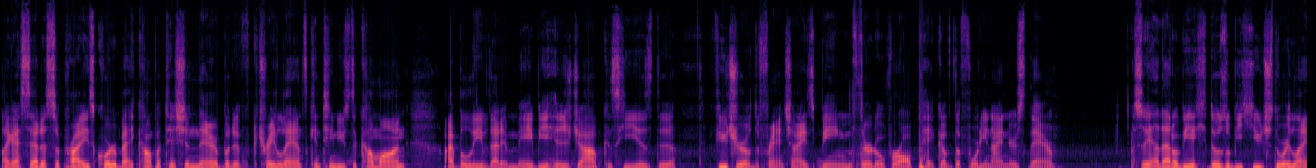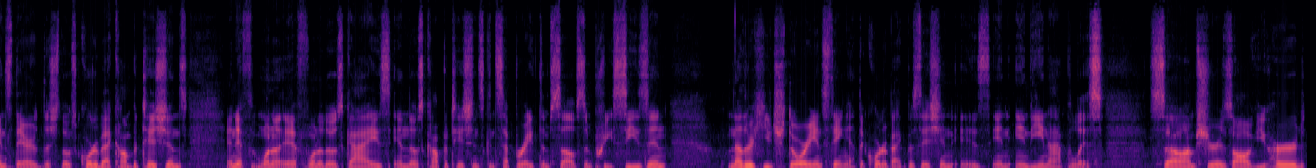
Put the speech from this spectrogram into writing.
Like I said, a surprise quarterback competition there. But if Trey Lance continues to come on, I believe that it may be his job because he is the future of the franchise, being the third overall pick of the 49ers there. So yeah, that'll be those will be huge storylines there. those quarterback competitions, and if one of, if one of those guys in those competitions can separate themselves in preseason, another huge story in staying at the quarterback position is in Indianapolis. So I'm sure as all of you heard,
